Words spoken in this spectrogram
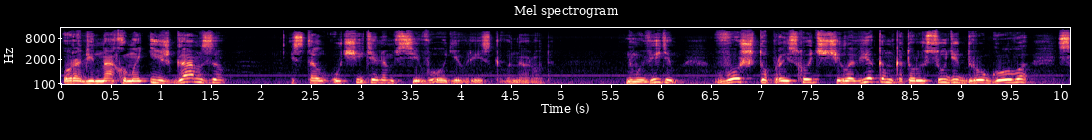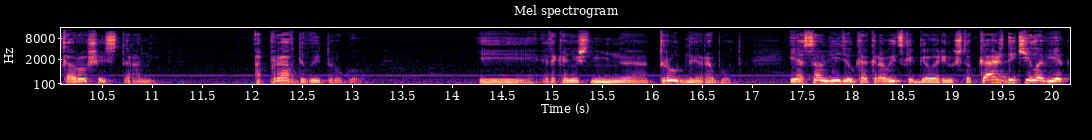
у Раби Нахума Ишгамзо – и стал учителем всего еврейского народа. Но мы видим, вот что происходит с человеком, который судит другого с хорошей стороны, оправдывает другого. И это, конечно, трудная работа. Я сам видел, как Равыцкий говорил, что каждый человек,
